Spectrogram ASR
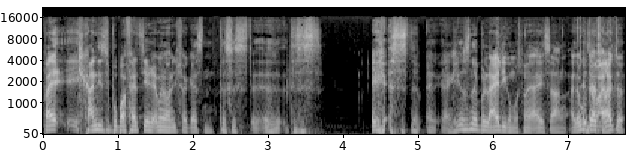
weil ich kann diese Boba Fett-Serie immer noch nicht vergessen. Das ist, äh, das ist, es ist eine, äh, eigentlich ist es eine Beleidigung, muss man ehrlich sagen. Also gut, aber Leute,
